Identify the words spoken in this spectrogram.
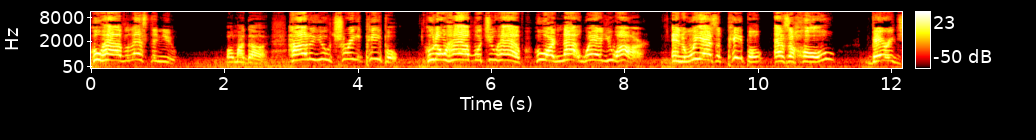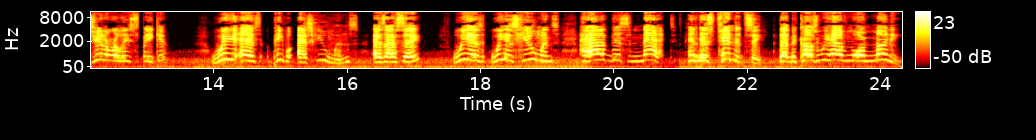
who have less than you. Oh my God. How do you treat people who don't have what you have, who are not where you are? And we as a people, as a whole, very generally speaking, we as people, as humans, as I say, we as, we as humans have this knack and this tendency that because we have more money,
